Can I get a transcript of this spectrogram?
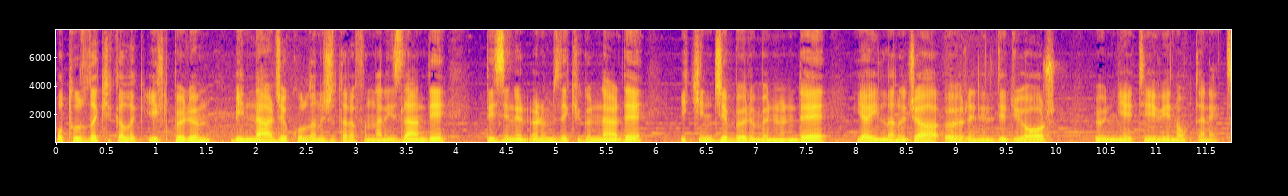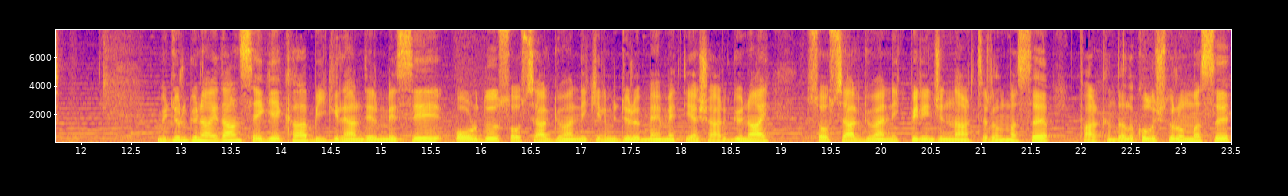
30 dakikalık ilk bölüm binlerce kullanıcı tarafından izlendi. Dizinin önümüzdeki günlerde ikinci bölümünün de yayınlanacağı öğrenildi diyor ünyetv.net. Müdür Günay'dan SGK bilgilendirmesi Ordu Sosyal Güvenlik İl Müdürü Mehmet Yaşar Günay, sosyal güvenlik bilincinin artırılması, farkındalık oluşturulması,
